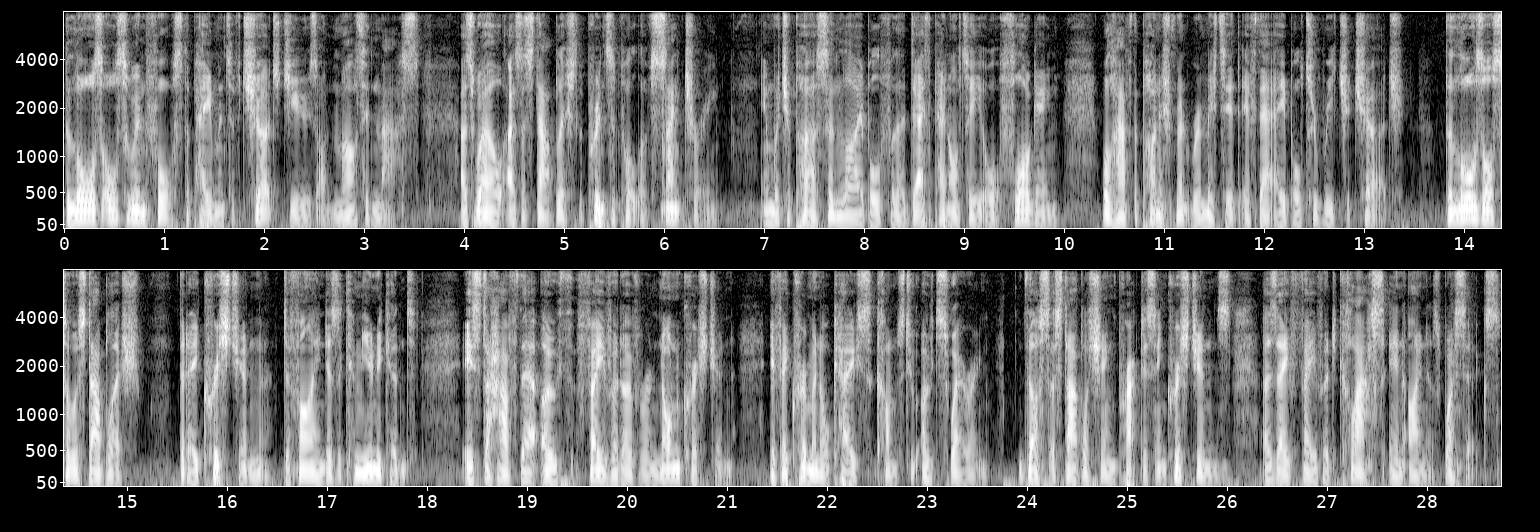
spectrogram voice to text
the laws also enforce the payment of church dues on Martinmas, as well as establish the principle of sanctuary, in which a person liable for the death penalty or flogging will have the punishment remitted if they're able to reach a church. The laws also establish that a Christian, defined as a communicant, is to have their oath favoured over a non Christian if a criminal case comes to oath swearing, thus establishing practising Christians as a favoured class in Ine's Wessex.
